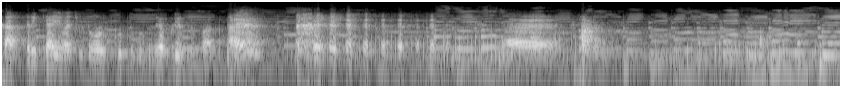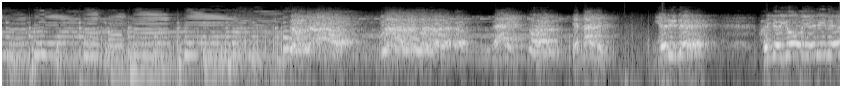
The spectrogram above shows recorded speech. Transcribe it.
கத்திரிக்காய் வச்சுட்டு ஒரு குத்து குத்து எப்படி. ஏய், என்னது? எரிதே ஐயோ எரிதே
